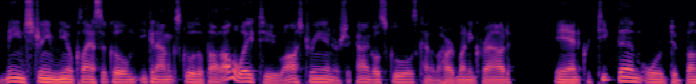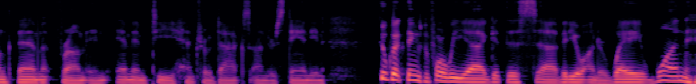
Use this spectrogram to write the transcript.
mainstream neoclassical economic schools of thought all the way to Austrian or Chicago schools, kind of the hard money crowd, and critique them or debunk them from an MMT heterodox understanding. Two quick things before we uh, get this uh, video underway. One,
